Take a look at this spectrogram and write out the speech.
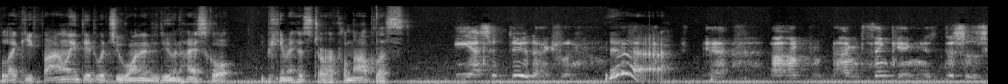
like you finally did what you wanted to do in high school. You became a historical novelist. Yes, it did actually. Yeah. Yeah. Uh, I'm thinking this is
